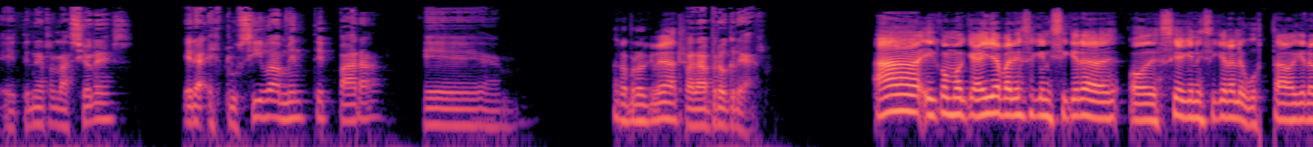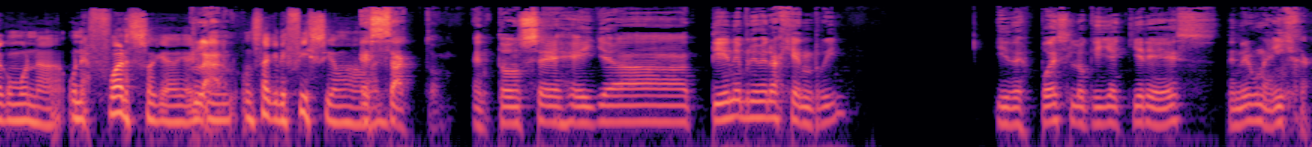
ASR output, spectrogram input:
eh, tener relaciones era exclusivamente para, eh, para procrear. para procrear. Ah, y como que a ella parece que ni siquiera, o decía que ni siquiera le gustaba, que era como una, un esfuerzo que había, Claro. un, un sacrificio más o menos. Exacto. Entonces ella tiene primero a Henry y después lo que ella quiere es tener una hija.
